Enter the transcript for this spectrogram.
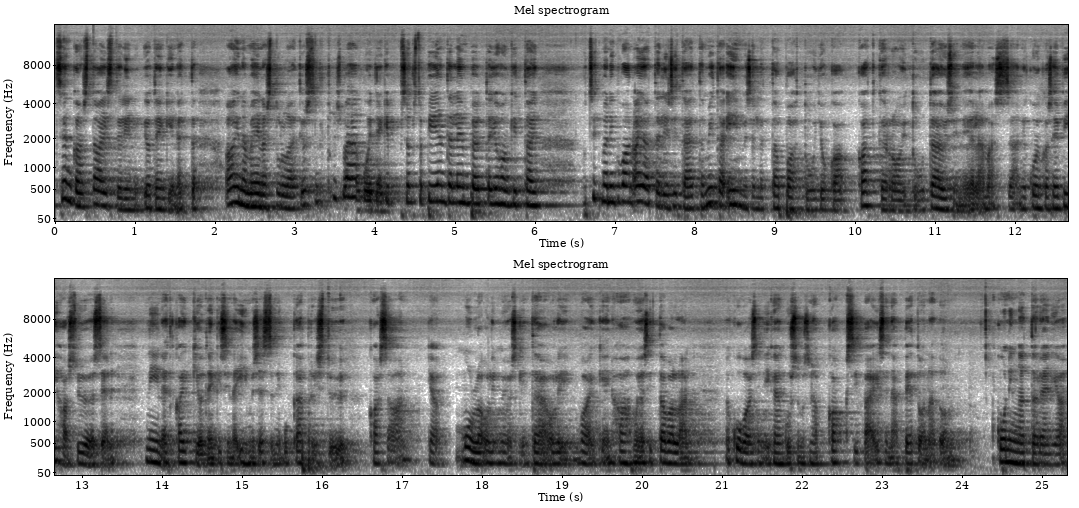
sen kanssa taistelin jotenkin, että aina meinas tulla, että jos tulisi vähän kuitenkin semmoista pientä lempeyttä johonkin tai mutta sitten mä niinku vaan ajattelin sitä, että mitä ihmiselle tapahtuu, joka katkeroituu täysin elämässään ja kuinka se viha syö sen niin, että kaikki jotenkin siinä ihmisessä niinku käpristyy kasaan. Ja mulla oli myöskin, tämä oli vaikein hahmo ja sitten tavallaan mä kuvasin ikään kuin semmoisena kaksipäisenä petona ton kuningattaren ja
